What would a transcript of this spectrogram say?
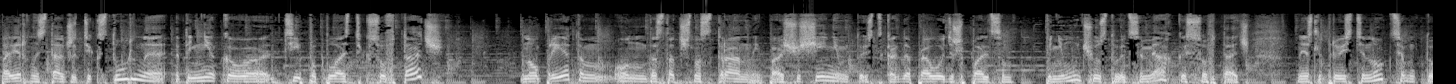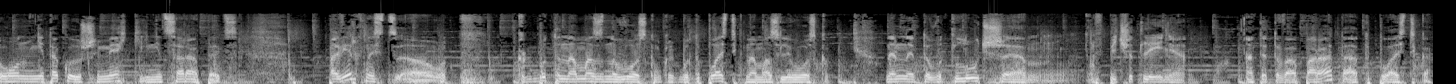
поверхность также текстурная. Это некого типа пластик soft touch – но при этом он достаточно странный по ощущениям. То есть, когда проводишь пальцем по нему, чувствуется мягкость, soft touch. Но если провести ногтем, то он не такой уж и мягкий, не царапается. Поверхность э, вот как будто намазана воском, как будто пластик намазали воском. Наверное, это вот лучшее впечатление от этого аппарата, от пластика.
